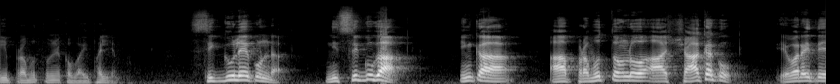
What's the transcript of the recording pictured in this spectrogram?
ఈ ప్రభుత్వం యొక్క వైఫల్యం. సిగ్గు లేకుండా నిస్సిగ్గుగా ఇంకా ఆ ప్రభుత్వంలో ఆ శాఖకు ఎవరైతే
